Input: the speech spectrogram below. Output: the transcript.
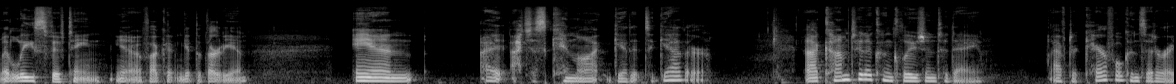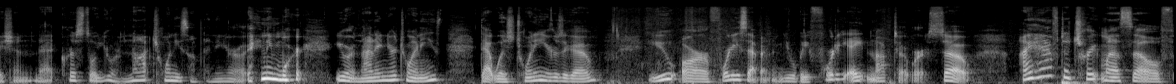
at least 15, you know, if I couldn't get to 30 in. And I, I just cannot get it together. And I come to the conclusion today, after careful consideration, that Crystal, you are not 20 something anymore. You are not in your 20s. That was 20 years ago. You are 47. You will be 48 in October. So I have to treat myself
